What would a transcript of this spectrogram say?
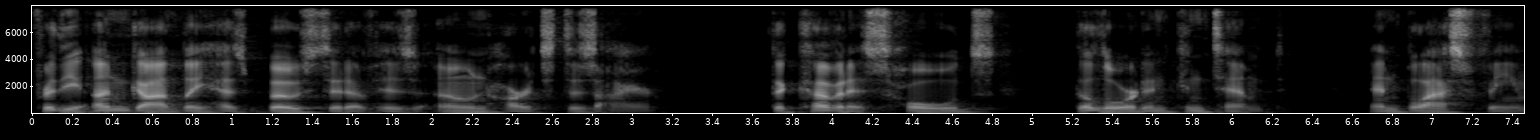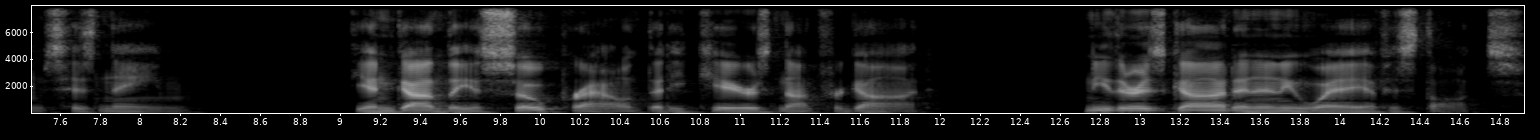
For the ungodly has boasted of his own heart's desire. The covetous holds the Lord in contempt and blasphemes his name. The ungodly is so proud that he cares not for God, neither is God in any way of his thoughts.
